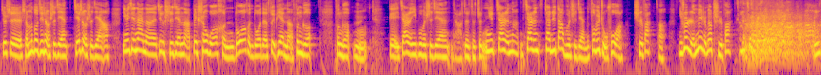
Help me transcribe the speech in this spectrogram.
就是什么都节省时间，节省时间啊！因为现在呢，这个时间呢被生活很多很多的碎片呢分割，分割，嗯，给家人一部分时间啊，这这这，你家人呢，家人占据大部分时间呢。作为主妇啊，吃饭啊，你说人为什么要吃饭？嗯，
